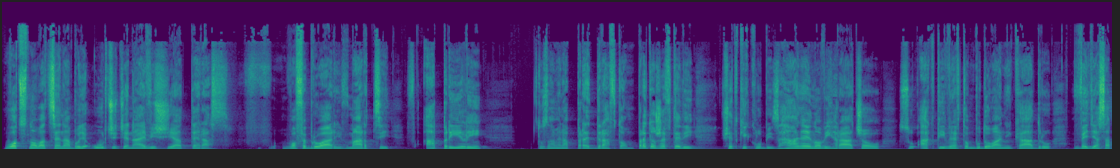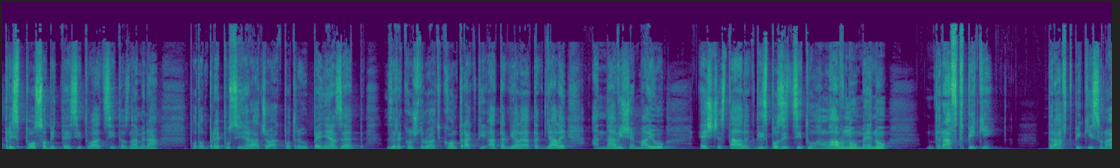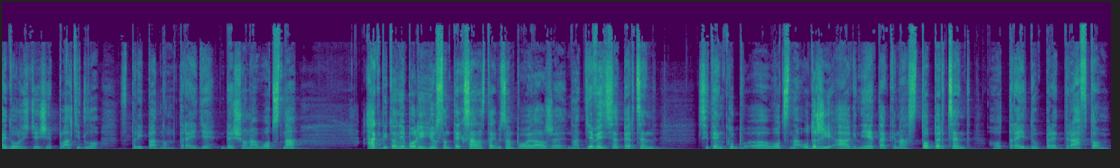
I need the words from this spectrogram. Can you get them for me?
Watsonova cena bude určite najvyššia teraz. Vo februári, v marci, v apríli to znamená pred draftom, pretože vtedy všetky kluby zháňajú nových hráčov, sú aktívne v tom budovaní kádru, vedia sa prispôsobiť tej situácii, to znamená potom prepustiť hráčov, ak potrebujú peniaze, zrekonštruovať kontrakty a tak ďalej a tak ďalej a navyše majú ešte stále k dispozícii tú hlavnú menu draft picky. Draft picky sú najdôležitejšie platidlo v prípadnom trade Deshona Watsona, ak by to neboli Houston Texans, tak by som povedal, že na 90% si ten klub eh, Watsona udrží a ak nie, tak na 100% ho tradenú pred draftom.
